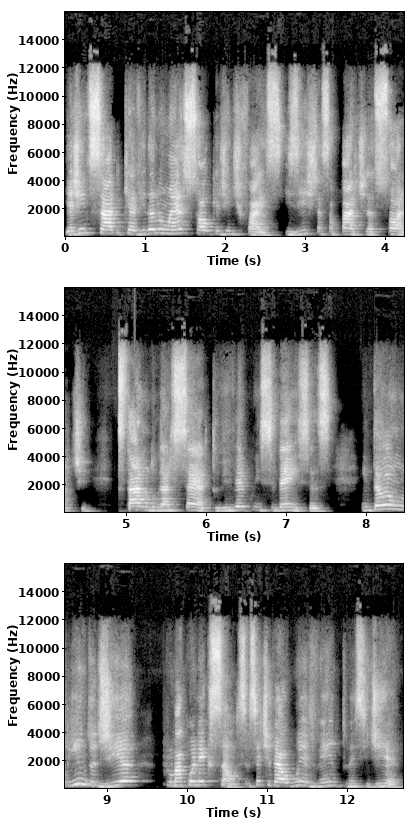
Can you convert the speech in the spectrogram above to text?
E a gente sabe que a vida não é só o que a gente faz, existe essa parte da sorte, estar no lugar certo, viver coincidências. Então, é um lindo dia para uma conexão. Se você tiver algum evento nesse dia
